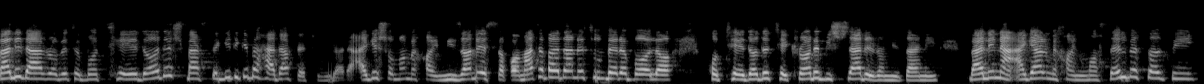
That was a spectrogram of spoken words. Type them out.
ولی در رابطه با تعدادش بستگی دیگه به هدفتون داره. اگه شما می‌خواین میزان استقامت بدنتون بره بالا خب تعداد تکرار بیشتری رو می‌زنین ولی نه اگر می‌خواین ماسل بسازین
